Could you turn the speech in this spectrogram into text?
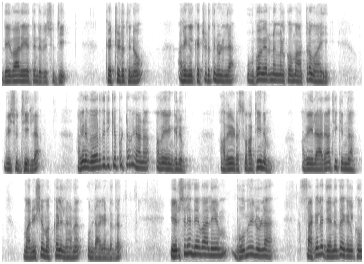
ദൈവാലയത്തിന്റെ വിശുദ്ധി. കെട്ടിടത്തിനോ അല്ലെങ്കിൽ കെട്ടിടത്തിനുള്ള ഉപകരണങ്ങൾക്കോ മാത്രമായി വിശുദ്ധിയില്ല. അങ്ങനെ വേർതിരിക്കപ്പെട്ടവയാണ് അവയെങ്കിലും. അവയുടെ സ്വാധീനം അവയിൽ ആരാധിക്കുന്ന മനുഷ്യ മക്കളിലാണ് ഉണ്ടാകേണ്ടത്. യെരുസലേം ദേവാലയം ഭൂമിയിലുള്ള സകല ജനതകൾക്കും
